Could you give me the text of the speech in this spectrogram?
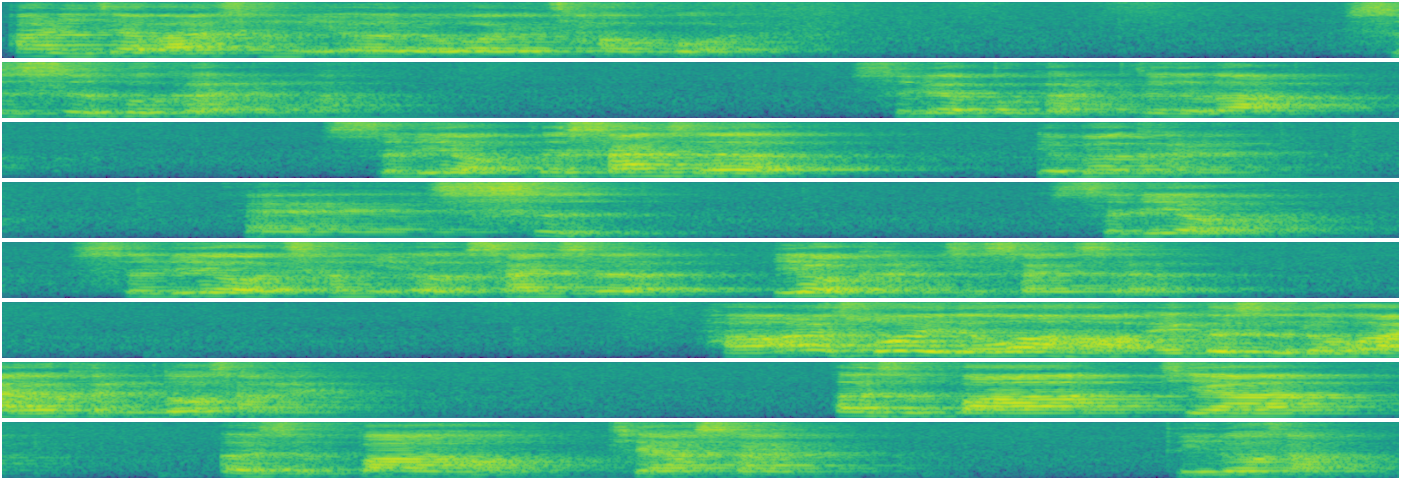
啊，你再把它乘以二的话，就超过了。十四不可能嘛，十六不可能，这个多少？十六，这三十二有没有可能？呃，四，十六嘛。十六乘以二，三十二，也有可能是三十二。好，那所以的话哈，x 的话有可能多少呢？二十八加二十八哈加三等于多少？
